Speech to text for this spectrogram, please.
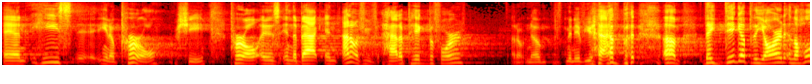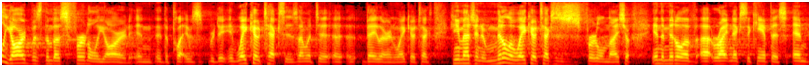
and he's, you know, Pearl, she, Pearl, is in the back. And I don't know if you've had a pig before. I don't know if many of you have, but um, they dig up the yard, and the whole yard was the most fertile yard in the place. It was in Waco, Texas. I went to uh, uh, Baylor in Waco, Texas. Can you imagine? In the middle of Waco, Texas, is fertile, nice. In the middle of uh, right next to campus, and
